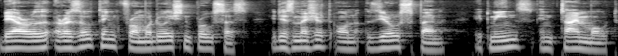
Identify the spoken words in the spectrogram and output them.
They are re resulting from modulation process. It is measured on zero span, it means in time mode.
